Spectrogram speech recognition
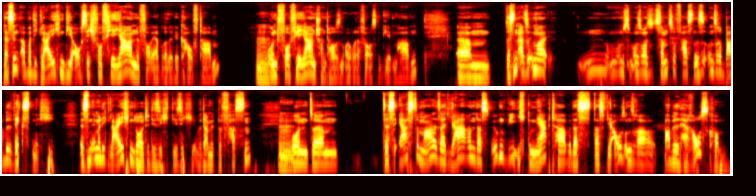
Das sind aber die gleichen, die auch sich vor vier Jahren eine VR-Brille gekauft haben hm. und vor vier Jahren schon 1000 Euro dafür ausgegeben haben. Ähm, das sind also immer um es mal so zusammenzufassen, ist, unsere Bubble wächst nicht. Es sind immer die gleichen Leute, die sich, die sich damit befassen. Mhm. Und ähm, das erste Mal seit Jahren, dass irgendwie ich gemerkt habe, dass, dass wir aus unserer Bubble herauskommen,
